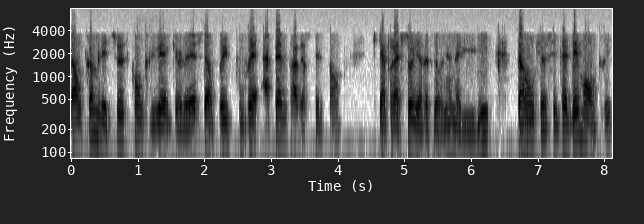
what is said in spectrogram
donc comme l'étude concluait que le SRB pouvait à peine traverser le pont, puis qu'après ça, il n'y avait plus rien à Lévis, donc euh, c'était démontré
